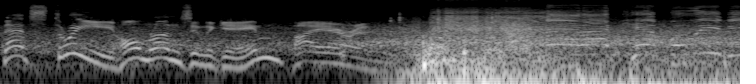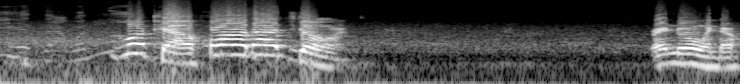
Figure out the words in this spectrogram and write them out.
That's three home runs in the game by Aaron. Man, I can't believe he hit that one. Look how far that's going. Right into a window.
